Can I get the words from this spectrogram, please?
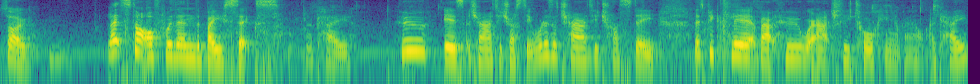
So let's start off with then the basics. Okay, who is a charity trustee? What is a charity trustee? Let's be clear about who we're actually talking about, okay?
